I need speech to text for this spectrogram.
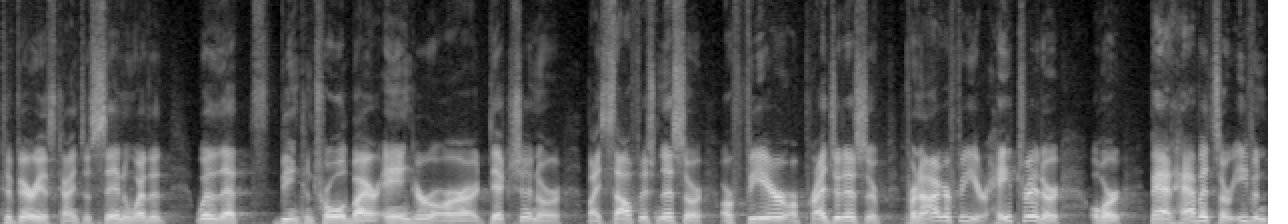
to various kinds of sin, and whether, whether that's being controlled by our anger or our addiction or by selfishness or, or fear or prejudice or pornography or hatred or, or bad habits or even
